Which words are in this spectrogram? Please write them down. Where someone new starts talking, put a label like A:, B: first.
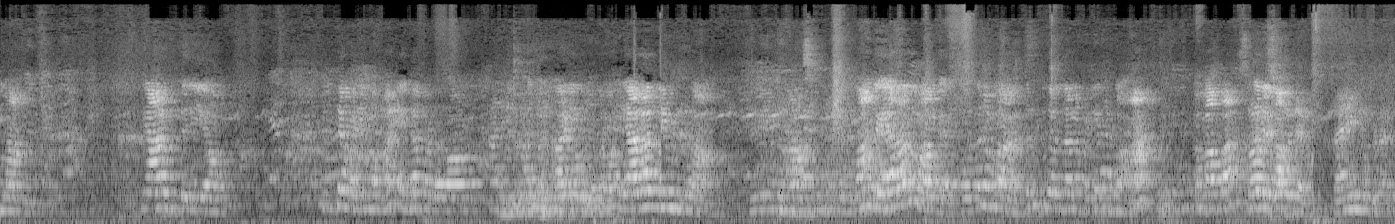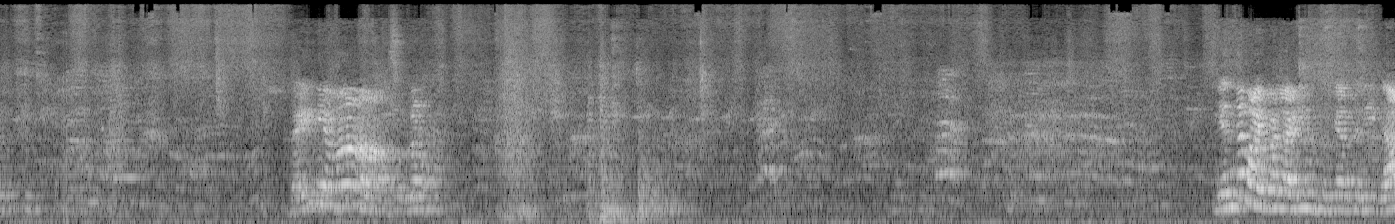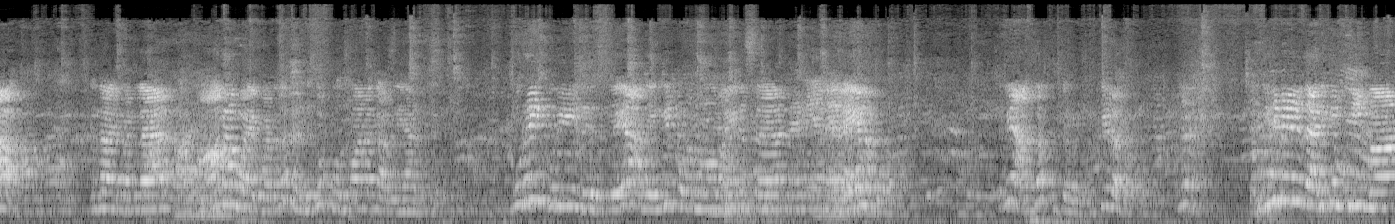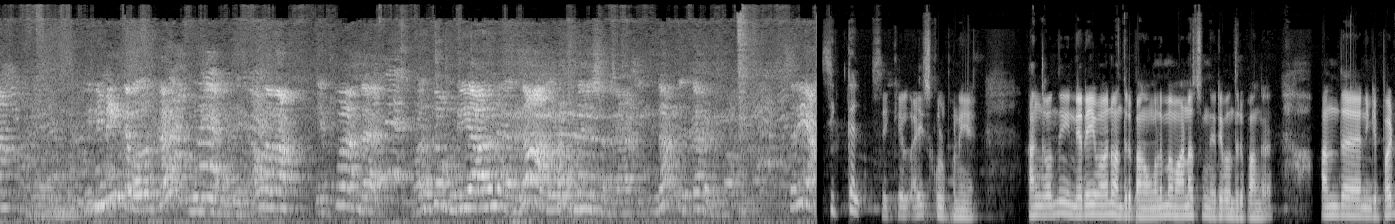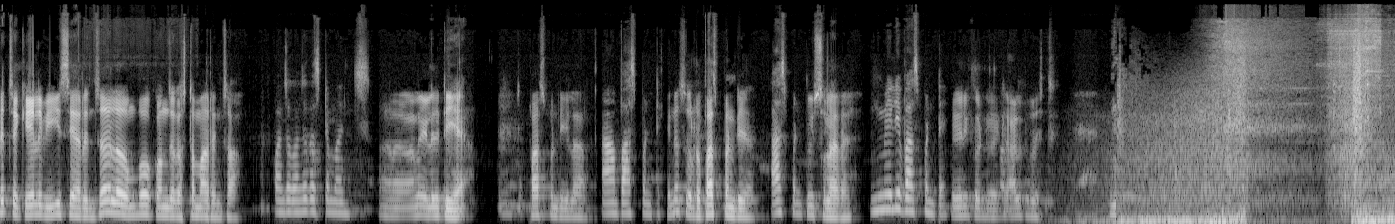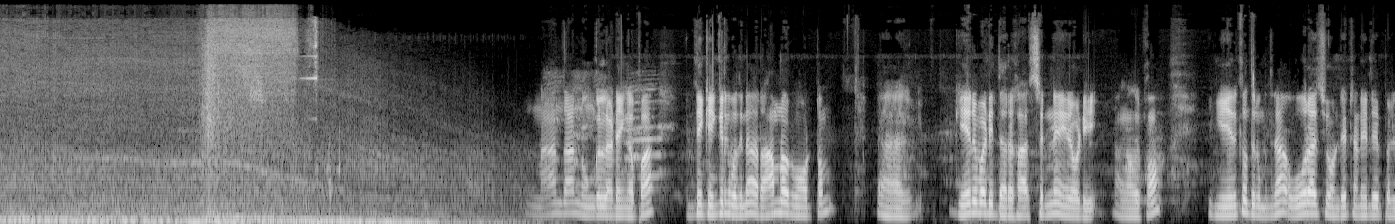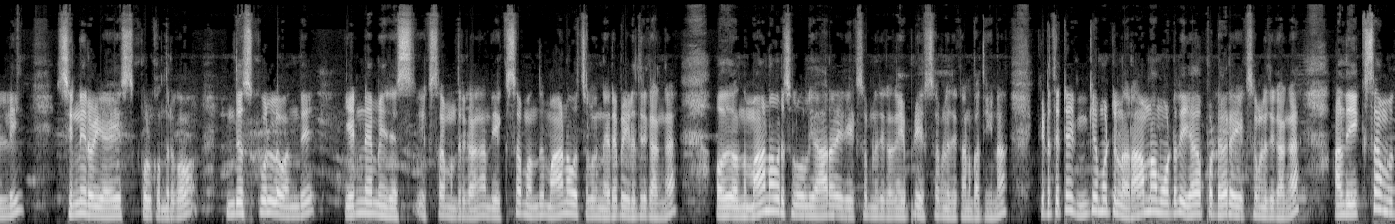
A: தெரியுமா? யாருக்கு தெரியும்? திட்ட வடிவமா என்ன பண்ணணும்? அடி கொடுக்கணும் யாராவது leave வாங்க யாராவது வாங்க. வந்து நம்ம திருப்பதி தானே பண்ணிட்டு இருக்கோம் ஆ? அம்மாப்பா தைரியமா சொல்லணும். எந்த வாய்ப்பாடுல அடி கொடுத்துருக்காரு தெரியுதா? இந்த வாய்ப்பாடுல ஆறாம் வாய்ப்பாடு தான் ரெண்டுக்கும் பொதுவான காரணியா இருக்கு. குறி குறியீடு இருக்கு இல்லையா? அதை எங்கே போடணும்? மைனஸ மேல போடணும். சரியா அதான் புத்தகம். கீழே போடணும் இனிமேல் இதை அடிக்க முடியுமா? இனிமேல் இதை வகுக்க முடியாது. அவ்வளவுதான். எப்போ அந்த வகுக்க முடியாதுன்னு வருதோ அதோட முடிஞ்சு சொல்றாங்க இதுதான் வடிவம் சரியா?
B: சிக்கல்.
C: சிக்கல். ஹை ஸ்கூல் போனீங்க அங்கே வந்து நிறைய மாணவர் வந்திருப்பாங்க உங்களுமே மாணவர்கள் நிறைய வந்திருப்பாங்க. அந்த நீங்கள் படித்த கேள்வி ஈஸியாக இருந்துச்சா? இல்லை ரொம்ப கொஞ்சம் கஷ்டமாக இருந்துச்சா?
B: கொஞ்சம் கொஞ்சம் கஷ்டமா இருந்துச்சு.
C: அதனால் எழுதிட்டீங்க. பாஸ் பண்ணிட்டீங்களா?
B: ஆ பாஸ் பண்ணிட்டேன்.
C: என்ன சொல்கிற பாஸ் பண்ணிட்டியா?
B: பாஸ் பண்ணிட்டேன்.
C: போய் சொல்லாத.
B: உண்மையிலேயே பாஸ் பண்ணிட்டேன்.
C: Very good very all the best நான் தான் உங்கள் அடையங்கப்பா. இன்றைக்கி எங்கே இருக்கு பார்த்தீங்கன்னா ராமநாதபுரம் மாவட்டம் அஹ், ஏர்வாடி தர்கா சின்ன ஏர்வாடி அங்கே இருக்கோம். இங்கே எதுக்கு வந்துருக்கு பார்த்தீங்கன்னா ஊராட்சி ஒன்றிய நடுநிலைப்பள்ளி சின்ன ஹை ஸ்கூலுக்கு வந்திருக்கோம். இந்த ஸ்கூலில் வந்து என்எம்எஸ் எக்ஸாம் வந்திருக்காங்க. அந்த எக்ஸாம் வந்து மாணவர் செலவு நிறைய பேர் எழுதிருக்காங்க. அது அந்த மாணவர் செலவில் யார் யார் எக்ஸாம் எழுதிருக்காங்க எப்படி எக்ஸாம் எழுதிருக்கான்னு பார்த்தீங்கன்னா கிட்டத்தட்ட இங்கே மட்டும் இல்லை ராமநாத மாவட்டத்தில் ஏகப்பட்ட பேர் எக்ஸாம் எழுதிருக்காங்க. அந்த எக்ஸாம்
